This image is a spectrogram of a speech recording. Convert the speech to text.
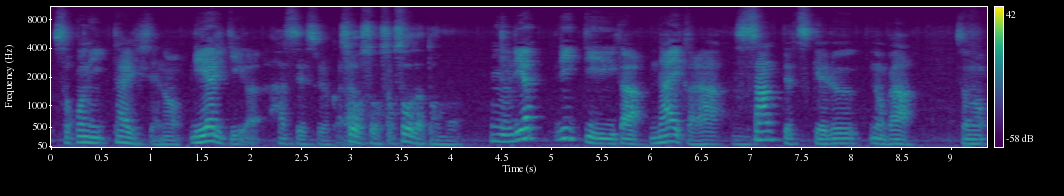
そこに対してのリアリティが発生するから。そうそうそうそうだと思う。うんリアリティがないからうん。3ってつけるのがその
